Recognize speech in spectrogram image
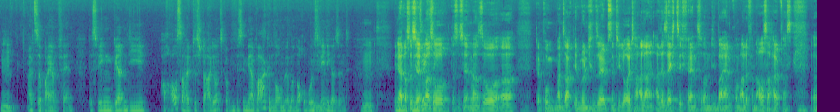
Mhm. als der Bayern-Fan. Deswegen werden die auch außerhalb des Stadions, glaube ich, ein bisschen mehr wahrgenommen immer noch, obwohl es mhm. weniger sind. Mhm. Ja, das ist ja immer so, das ist ja immer ja. so äh, der Punkt. Man sagt, in München selbst sind die Leute alle, alle 60 Fans und die Bayern kommen alle von außerhalb, was äh,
